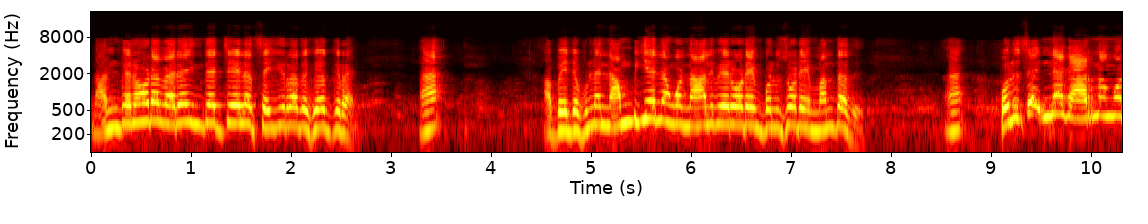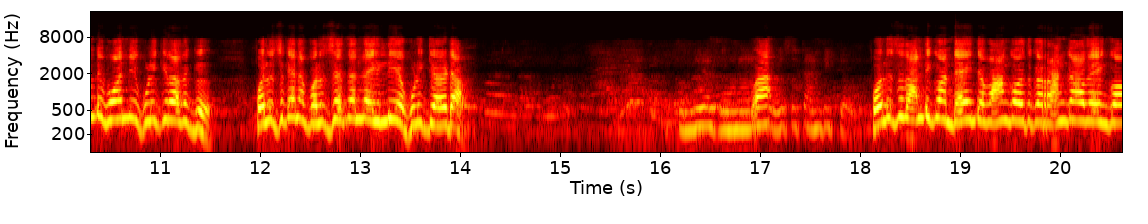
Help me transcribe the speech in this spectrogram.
நண்பனோட வர இந்த செயலை செய்கிறது கேட்குறேன் ஆ? அப்போ இந்த பிள்ளை நம்பியே இல்லை உங்கள் நாலு பேரோடையும் பொலிசோடையும் வந்தது. ஆ? பொலிசை என்ன காரணம் கொண்டு போன் குளிக்கிறதுக்கு? பொலிசுக்கு என்ன பொலிசை தானே இல்லையே குளிக்க இடம். பொலிசு தாண்டிக்கொண்டே இந்த வாங்குவதுக்கு ரங்காதேங்கோ.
